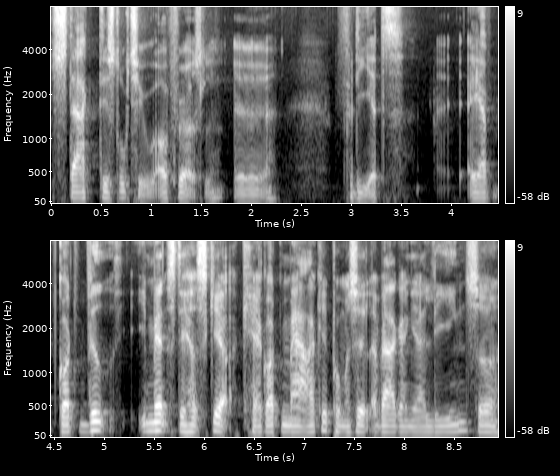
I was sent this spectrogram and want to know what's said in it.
stærkt destruktiv opførsel, øh, fordi at, at jeg godt ved, imens det her sker, kan jeg godt mærke på mig selv, at hver gang jeg er alene, så,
